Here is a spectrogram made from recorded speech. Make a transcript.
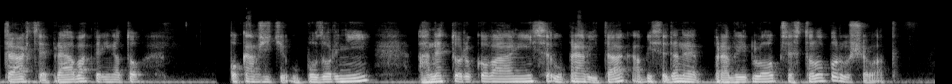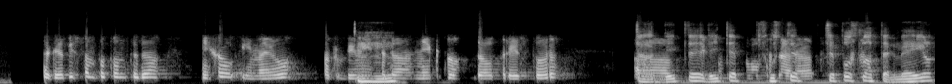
strážce práva, který na to okamžitě upozorní a hned to rokování se upraví tak, aby se dané pravidlo přestalo porušovat. Tak já bych potom teda nechal e-mail, ak by mi mm-hmm. teda někdo dal priestor. Tak dejte, dejte, zkuste přeposlat ten mail,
